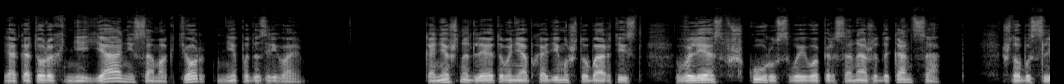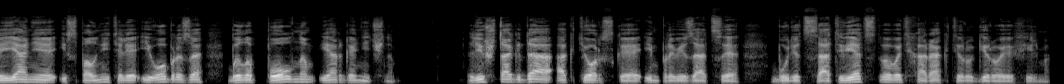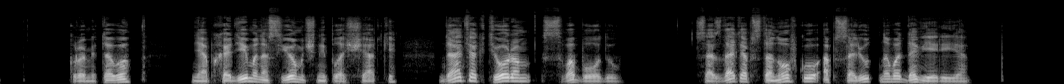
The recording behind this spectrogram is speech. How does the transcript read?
и о которых ни я, ни сам актер не подозреваем. Конечно, для этого необходимо, чтобы артист влез в шкуру своего персонажа до конца, чтобы слияние исполнителя и образа было полным и органичным. Лишь тогда актерская импровизация будет соответствовать характеру героя фильма. Кроме того, необходимо на съемочной площадке дать актерам свободу, создать обстановку абсолютного доверия.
